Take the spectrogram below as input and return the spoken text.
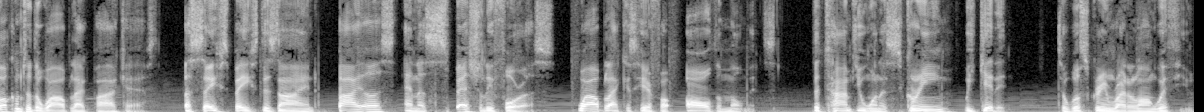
Welcome to the While Black Podcast, a safe space designed by us and especially for us. While Black is here for all the moments. The times you want to scream, we get it. So we'll scream right along with you.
